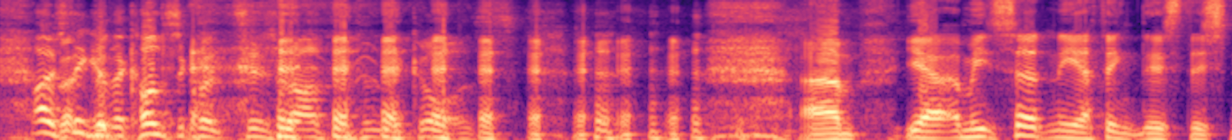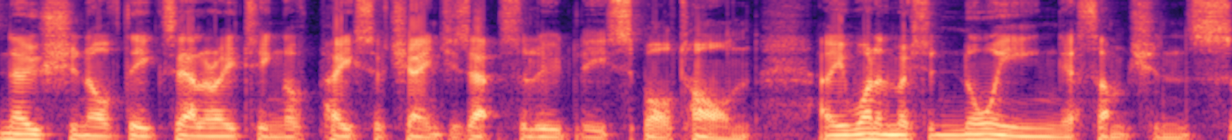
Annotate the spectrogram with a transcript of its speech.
I was but, thinking of the consequences rather than the cause. um, yeah, I mean certainly, I think this this notion of the accelerating of pace of change is absolutely spot on. I mean, one of the most annoying assumptions,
